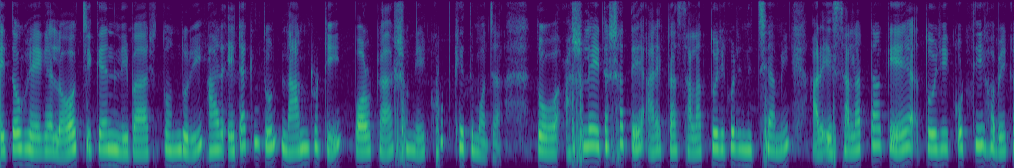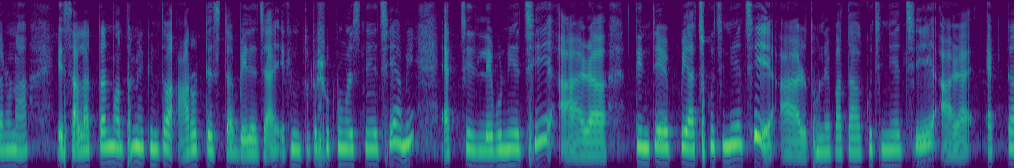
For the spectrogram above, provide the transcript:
এই তো হয়ে গেল চিকেন, লিভার, তন্দুরি। আর এটা কিন্তু নান রুটি, পরোটার সঙ্গে খুব খেতে মজা। তো আসলে এটার সাথে আরেকটা সালাদ তৈরি করে নিচ্ছি আমি। আর এই সালাদটাকে তৈরি করতেই হবে কেননা এই সালাদটার মাধ্যমে কিন্তু আরও টেস্টটা বেড়ে যায়। এখানে দুটো শুকনো মরিচ নিয়েছি আমি, এক চিল লেবু নিয়েছি, আর তিনটে পেঁয়াজ কুচি নিয়েছি, আর ধনে পাতা কুচি নিয়েছি, আর একটা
